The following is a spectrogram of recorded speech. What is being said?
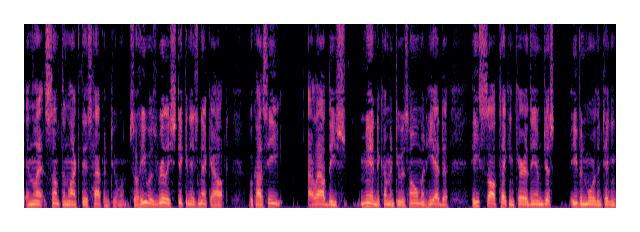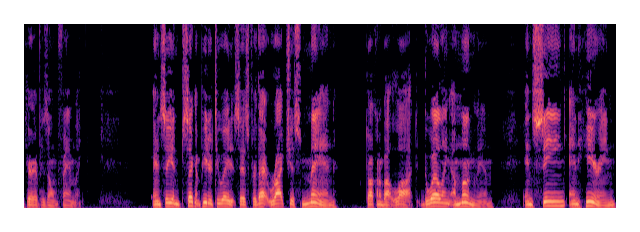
and let something like this happen to them. So he was really sticking his neck out because he allowed these men to come into his home and he had to he saw taking care of them just even more than taking care of his own family. And see, in 2 Peter 2 8, it says, For that righteous man, talking about Lot, dwelling among them, and seeing and hearing,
